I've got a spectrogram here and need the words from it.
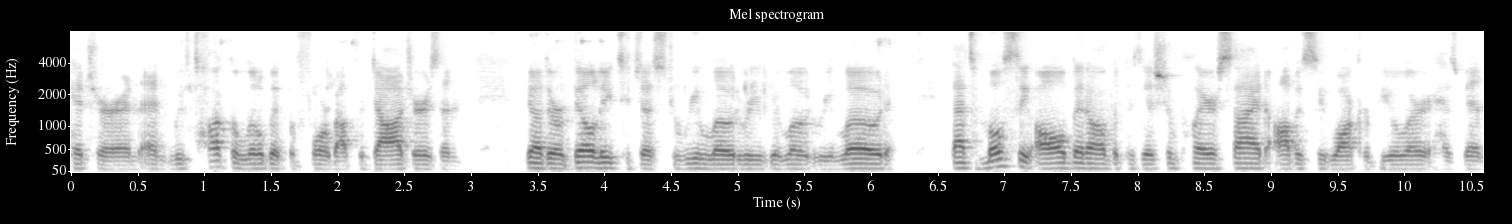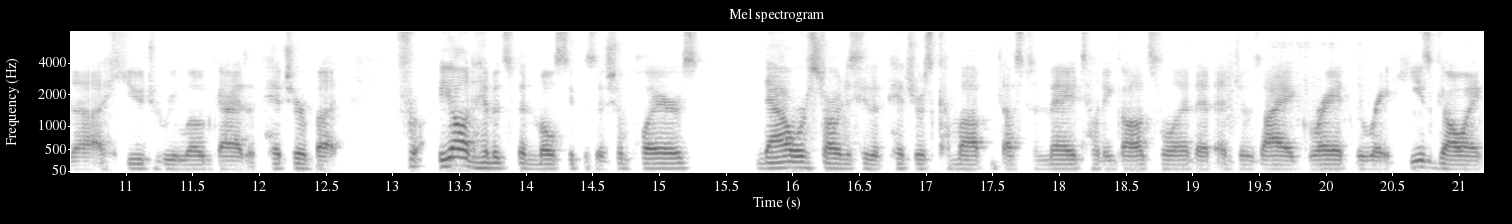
pitcher, and, and we've talked a little bit before about the Dodgers and you know their ability to just reload, re-reload, reload. That's mostly all been on the position player side. Obviously, Walker Buehler has been a huge reload guy as a pitcher, but for, beyond him, it's been mostly position players. Now we're starting to see the pitchers come up Dustin May, Tony Gonsolin, and, and Josiah Gray at the rate he's going.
